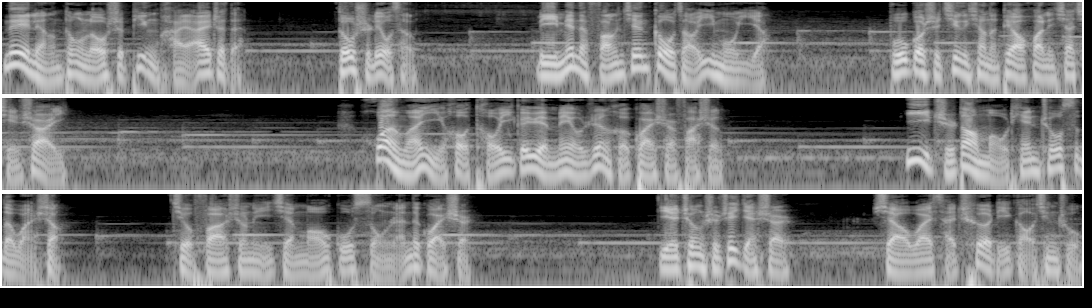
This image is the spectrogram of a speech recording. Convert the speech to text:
那两栋楼是并排挨着的，都是六层，里面的房间构造一模一样，不过是镜像的调换了一下寝室而已。换完以后，头一个月没有任何怪事发生，一直到某天周四的晚上。就发生了一件毛骨悚然的怪事。也正是这件事儿，小歪才彻底搞清楚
